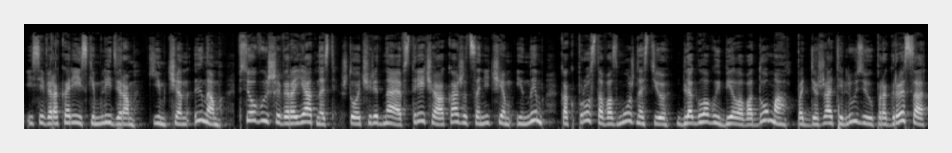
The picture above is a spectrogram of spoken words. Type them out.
и северокорейским лидером Ким Чен Ыном, все выше вероятность, что очередная встреча окажется ничем иным, как просто возможностью для главы Белого дома поддержать иллюзию прогресса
